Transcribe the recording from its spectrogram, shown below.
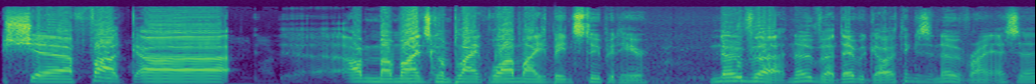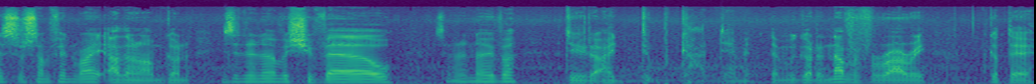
sh- uh, fuck. Uh, uh, my mind's gone blank. Why am I being stupid here? Nova, Nova. There we go. I think it's a Nova, right? SS or something, right? I don't know. I'm going. Is it a Nova Chevelle? Is that a Nova? Dude, I. Do, God damn it. Then we got another Ferrari. Got the.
